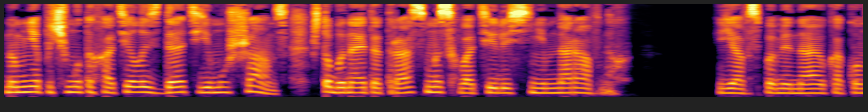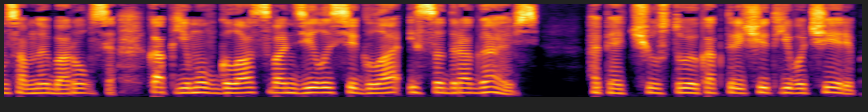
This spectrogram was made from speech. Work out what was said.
но мне почему-то хотелось дать ему шанс, чтобы на этот раз мы схватились с ним на равных. Я вспоминаю, как он со мной боролся, как ему в глаз вонзилась игла и содрогаюсь. Опять чувствую, как трещит его череп,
